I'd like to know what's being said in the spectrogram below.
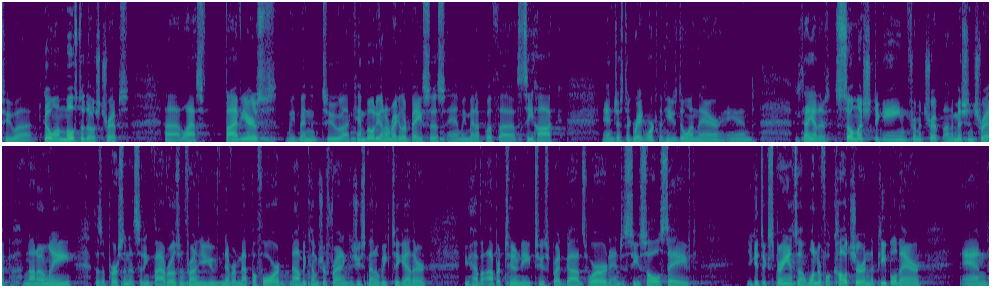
to uh, go on most of those trips. Uh, the last five years, we've been to uh, Cambodia on a regular basis, and we met up with Seahawk and just the great work that he's doing there. And I tell you, there's so much to gain from a trip on a mission trip. Not only does a person that's sitting five rows in front of you you've never met before now becomes your friend because you spent a week together. You have an opportunity to spread God's word and to see souls saved. You get to experience a wonderful culture and the people there. And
